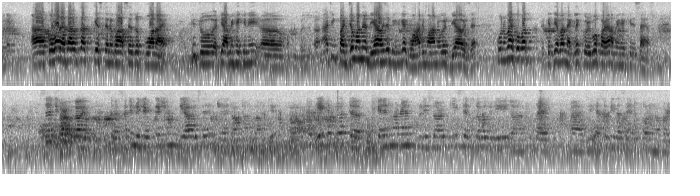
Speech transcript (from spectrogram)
মানে আহ, ক'ৰবাত এটা দুটা কেছ তেনেকুৱা আছে য'ত পোৱা নাই কিন্তু এতিয়া আমি সেইখিনি আই থিংক পাৰ্যমানে দিয়া হৈছে বিশেষকৈ গুৱাহাটী মহানগৰীত দিয়া হৈছে। কোনোবাই ক'ৰবাত কেতিয়াবা নেগলেক্ট কৰিব পাৰে আমি সেইখিনি চাই আছোঁ। চাৰ্টেন ৰিলেক্সেশ্যন দিয়া হৈছে লকডাউন গুৱাহাটীৰ তো এই ক্ষেত্ৰত আহ, কেনেধৰণে পুলিচৰ কি ষ্টেপছ ল'ব যদি তাই যি এছ অ' পিজ আছে সেইটো ফ'ল' নকৰে?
